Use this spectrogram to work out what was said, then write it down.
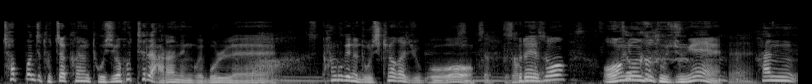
첫 번째 도착하는 도시와 호텔을 알아낸 거예요. 몰래. 아. 한국에는 누굴 시켜가지고. 음, 그래서 어학연수 도중에 네. 한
